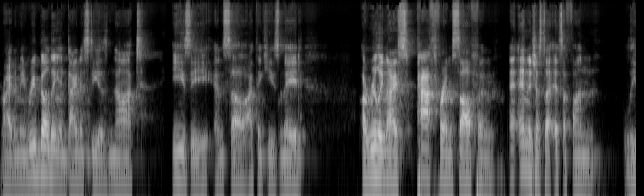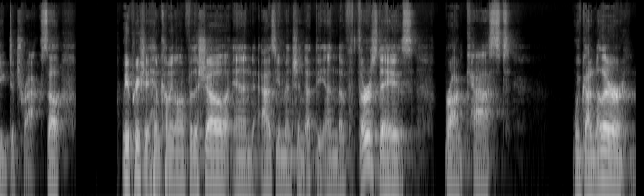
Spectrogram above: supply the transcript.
right i mean rebuilding in dynasty is not easy and so i think he's made a really nice path for himself and and it's just a it's a fun league to track. So we appreciate him coming on for the show and as you mentioned at the end of Thursday's broadcast we've got another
